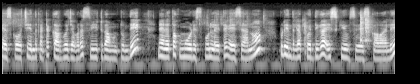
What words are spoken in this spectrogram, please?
వేసుకోవచ్చు. ఎందుకంటే కర్బూజా కూడా స్వీట్గా ఉంటుంది. నేనైతే ఒక మూడు స్పూన్లు అయితే వేసాను ఇప్పుడు ఇందులో కొద్దిగా ఐస్ క్యూబ్స్ వేసుకోవాలి.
